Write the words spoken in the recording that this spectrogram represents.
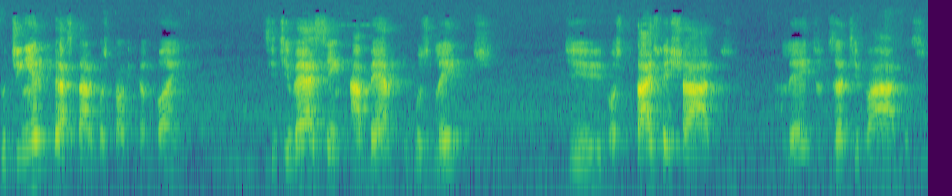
o dinheiro que gastaram com o hospital de campanha, se tivessem aberto os leitos de hospitais fechados, leitos desativados,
